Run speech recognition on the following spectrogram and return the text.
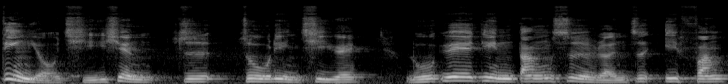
定有期限之租赁契约，如约定当事人之一方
